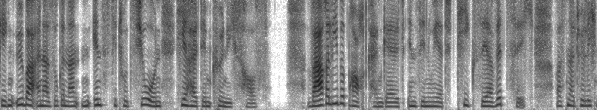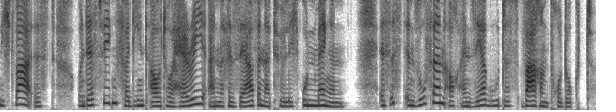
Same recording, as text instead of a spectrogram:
gegenüber einer sogenannten Institution, hier halt dem Königshaus. Wahre Liebe braucht kein Geld, insinuiert Teague sehr witzig, was natürlich nicht wahr ist, und deswegen verdient Autor Harry an Reserve natürlich Unmengen. Es ist insofern auch ein sehr gutes Warenprodukt.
